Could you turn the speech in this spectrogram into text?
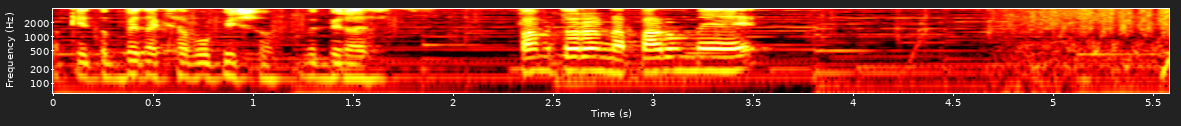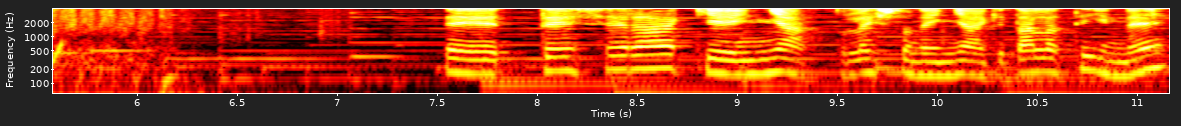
Οκ, τον πέταξα από πίσω, δεν πειράζει. Πάμε τώρα να πάρουμε... Ε, 4 και 9, τουλάχιστον 9 και τα άλλα τι είναι;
